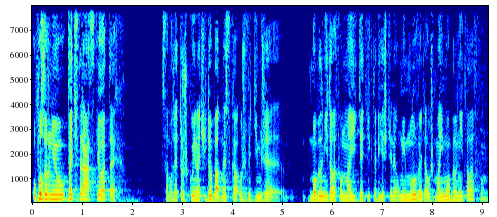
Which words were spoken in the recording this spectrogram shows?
Upozorňuji, ve 14 letech. Samozřejmě trošku jinačí doba. Dneska už vidím, že mobilní telefon mají děti, které ještě neumí mluvit a už mají mobilní telefon.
